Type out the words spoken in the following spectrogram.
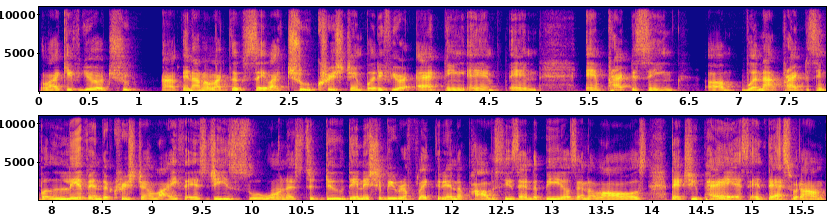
Like, if you're a true, uh, and I don't like to say like true Christian, but if you're acting and and and practicing um, well, not practicing, but living the Christian life as Jesus would want us to do, then it should be reflected in the policies and the bills and the laws that you pass. And that's what I'm.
